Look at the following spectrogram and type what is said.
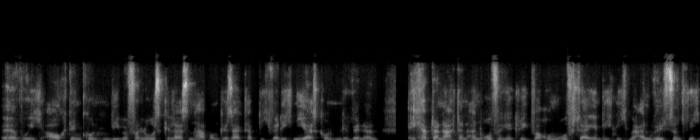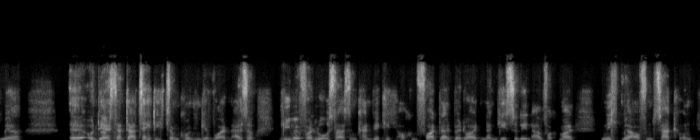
äh, wo ich auch den Kunden liebevoll losgelassen habe und gesagt habe, dich werde ich nie als Kunden gewinnen. Ich habe danach dann Anrufe gekriegt, warum rufst du eigentlich nicht mehr an? Willst du uns nicht mehr? Äh, und der ist dann tatsächlich zum Kunden geworden. Also liebevoll loslassen kann wirklich auch einen Vorteil bedeuten. Dann gehst du den einfach mal nicht mehr auf den Sack und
